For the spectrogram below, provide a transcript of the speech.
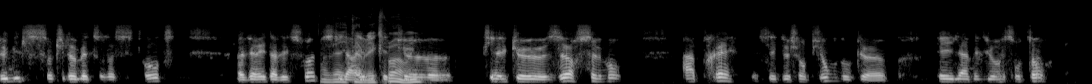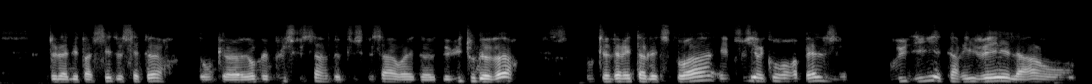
2600 km sans assistance un véritable exploit. Un véritable exploit, quelques, quelques, heures seulement après ces deux champions. Donc, euh, et il a amélioré son temps de l'année passée de 7 heures. Donc, euh, non, même plus que ça, de plus que ça, ouais, de, 8 ou 9 heures. Donc, un véritable exploit. Et puis, un coureur belge, Rudy, est arrivé là en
